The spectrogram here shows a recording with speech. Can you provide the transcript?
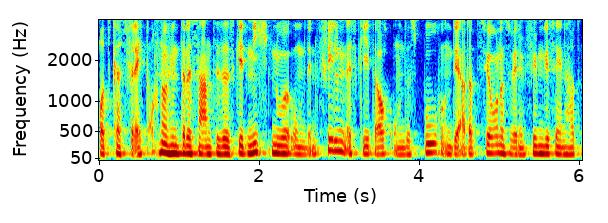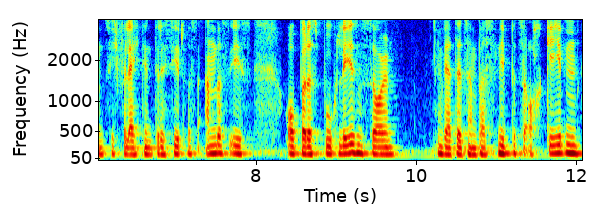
Podcast vielleicht auch noch interessant ist. Es geht nicht nur um den Film, es geht auch um das Buch und die Adaption. Also wer den Film gesehen hat und sich vielleicht interessiert, was anders ist, ob er das Buch lesen soll. Ich werde jetzt ein paar Snippets auch geben.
